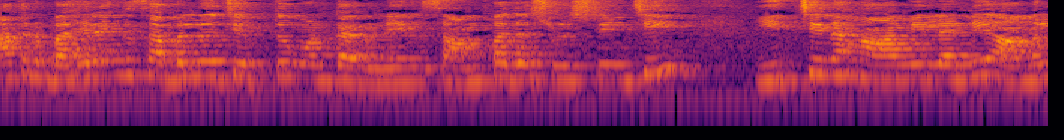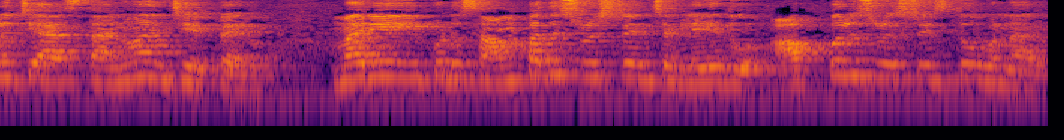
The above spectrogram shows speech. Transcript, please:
అతను బహిరంగ సభల్లో చెప్తూ ఉంటారు నేను సంపద సృష్టించి ఇచ్చిన హామీలన్నీ అమలు చేస్తాను అని చెప్పారు. మరి ఇప్పుడు సంపద సృష్టించలేదు అప్పులు సృష్టిస్తూ ఉన్నారు.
